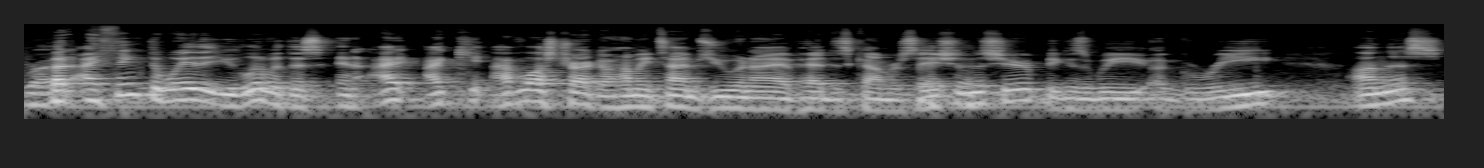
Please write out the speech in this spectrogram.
Right. But I think the way that you live with this, and I, I can't, I've lost track of how many times you and I have had this conversation this year because we agree on this.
